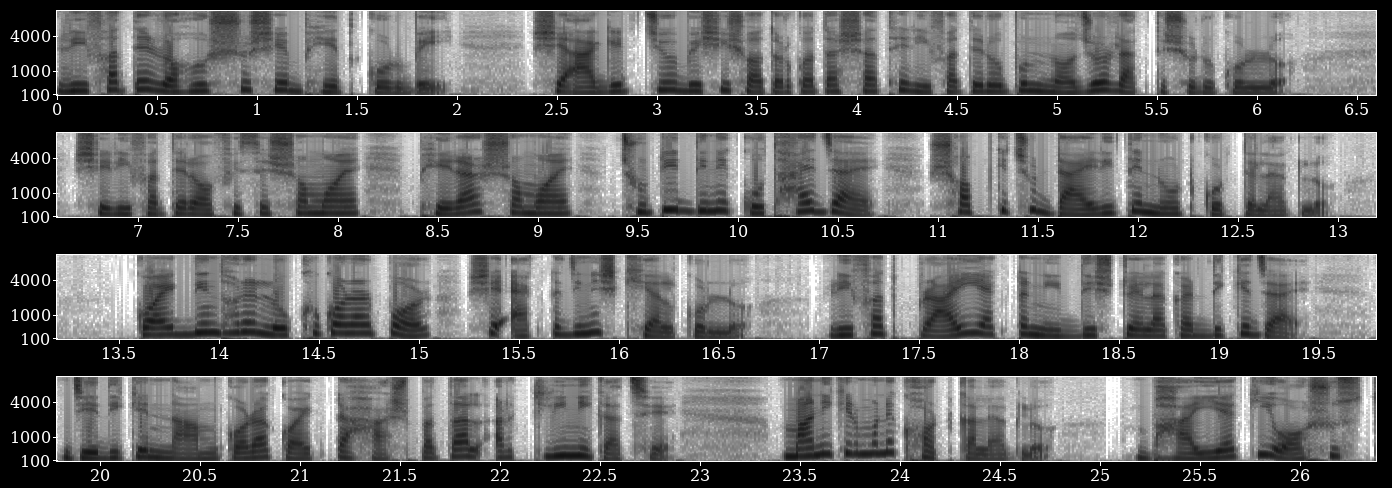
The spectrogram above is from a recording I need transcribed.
রিফাতের রহস্য সে ভেদ করবেই। সে আগের চেয়েও বেশি সতর্কতার সাথে রিফাতের ওপর নজর রাখতে শুরু করল। সে রিফাতের অফিসের সময়, ফেরার সময়, ছুটির দিনে কোথায় যায় সব কিছু ডায়েরিতে নোট করতে লাগল। কয়েকদিন ধরে লক্ষ্য করার পর সে একটা জিনিস খেয়াল করল। রিফাত প্রায়ই একটা নির্দিষ্ট এলাকার দিকে যায়, যেদিকে নাম করা কয়েকটা হাসপাতাল আর ক্লিনিক আছে। মানিকের মনে খটকা লাগল। ভাইয়া কি অসুস্থ?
